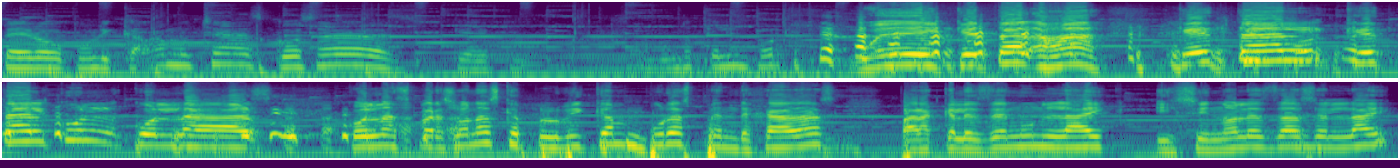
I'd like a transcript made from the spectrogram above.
pero publicaba muchas cosas que pues, al mundo qué le importa. Güey, ¿qué tal? Ajá. ¿Qué tal? ¿Qué tal con, con las con las personas que publican puras pendejadas para que les den un like y si no les das el like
